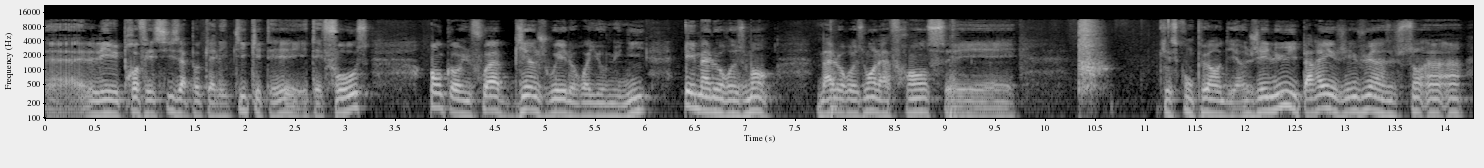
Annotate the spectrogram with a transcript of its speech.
euh, les prophéties apocalyptiques étaient, fausses. Encore une fois, bien joué le Royaume-Uni et malheureusement, malheureusement la France est qu'est-ce qu'on peut en dire? J'ai lu, il paraît, j'ai vu un,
